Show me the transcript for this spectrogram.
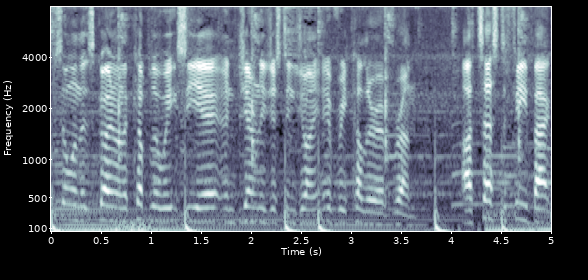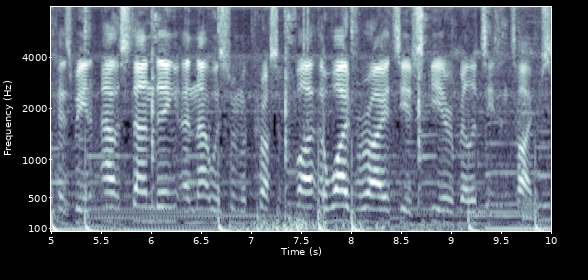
someone that's going on a couple of weeks a year and generally just enjoying every colour of run. Our tester feedback has been outstanding and that was from across a, a wide variety of skier abilities and types.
